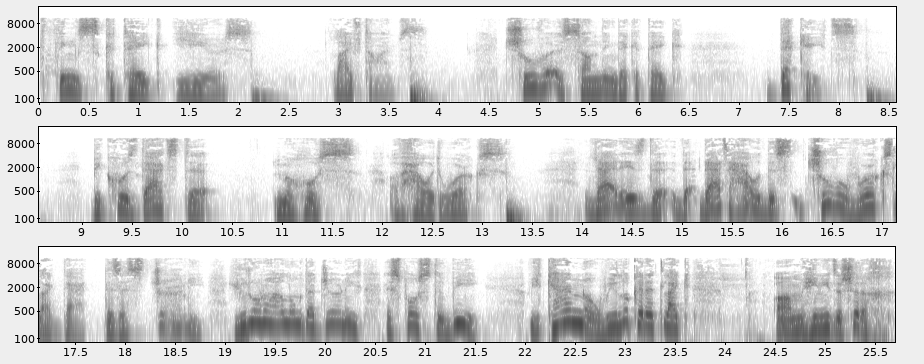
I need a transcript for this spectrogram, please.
Things could take years, lifetimes. Tshuva is something that could take decades because that's the mahus of how it works. That is the, that's how this tshuva works like that. There's a journey. You don't know how long that journey is supposed to be. You can know. We look at it like um, he needs a shidduch.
